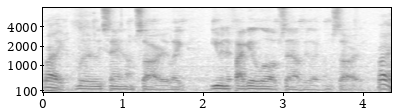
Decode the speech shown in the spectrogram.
Right. Like, literally saying I'm sorry. Like even if I get a little upset, I'll be like, I'm sorry. Right.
